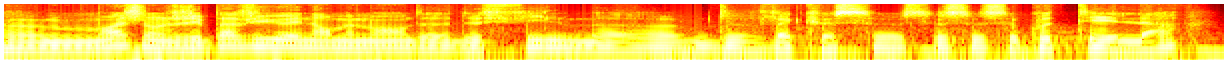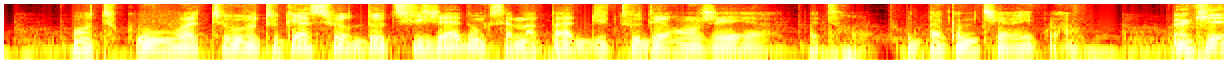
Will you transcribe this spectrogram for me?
moi j'ai pas vu énormément de, de films de, avec ce, ce, ce, ce côté-là. En tout, ou à tout, en tout cas sur d'autres sujets, donc ça m'a pas du tout dérangé. Peut-être pas comme Thierry, quoi. Ok.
